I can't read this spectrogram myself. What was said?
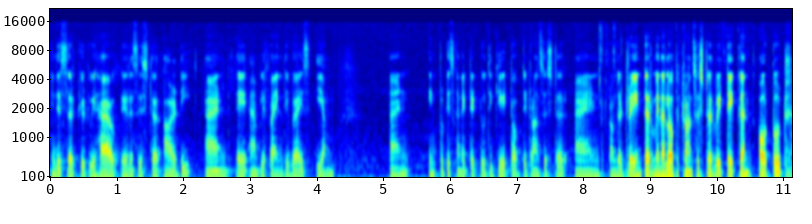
In this circuit we have a resistor RD and a amplifying device M and input is connected to the gate of the transistor and from the drain terminal of the transistor we take an output.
